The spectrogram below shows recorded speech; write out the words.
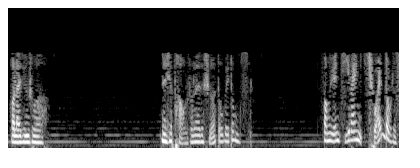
后来听说，那些跑出来的蛇都被冻死了，方圆几百米全都是死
